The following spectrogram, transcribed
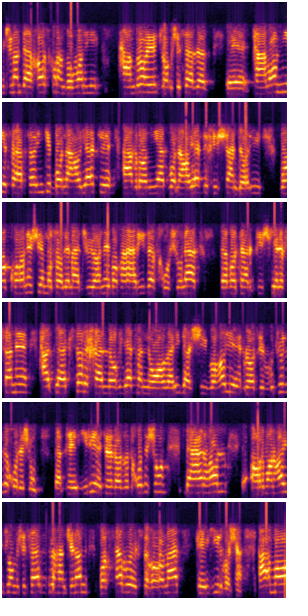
می‌تونم درخواست کنم به عنوان یک همراه جنبش سرد از تمامی سبزها اینکه با نهایت اقلانیت با نهایت خیشتنداری با کنش مسالمت جویانه با پرهیز از خشونت و با در پیش گرفتن حد اکثر خلاقیت و نوآوری در شیوه های ابراز وجود خودشون و پیگیری اعتراضات خودشون به هر حال آرمان های جنبش سبز رو همچنان با صبر و استقامت پیگیر باشن. اما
